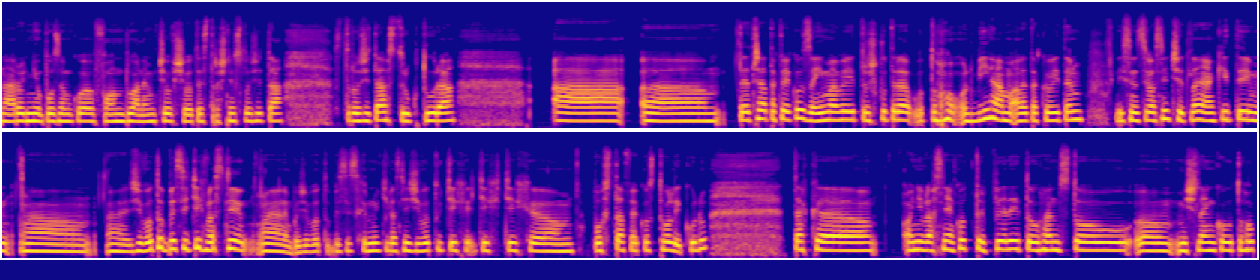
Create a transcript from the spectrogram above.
Národního pozemkového fondu a nevím čeho všeho, to je strašně složitá, složitá struktura. Uh, a uh, to je třeba takový jako zajímavý, trošku teda od toho odbíhám, ale takový ten, když jsem si vlastně četla nějaký ty uh, životopisy těch vlastně, uh, nebo životopisy schrnutí vlastně životu těch, těch, těch um, postav jako z toho Likudu, tak uh, oni vlastně jako trpěli touhle s tou uh, myšlenkou toho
